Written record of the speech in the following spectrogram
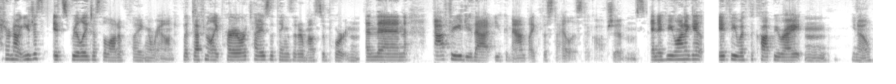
I don't know, you just it's really just a lot of playing around. But definitely prioritize the things that are most important. And then after you do that, you can add like the stylistic options. And if you want to get iffy with the copyright and, you know,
